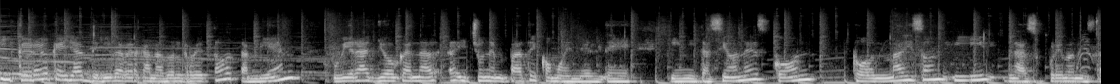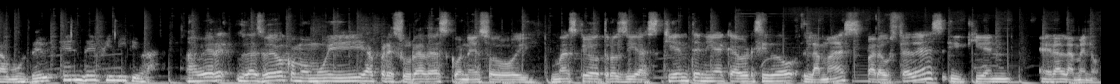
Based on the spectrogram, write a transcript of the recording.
Y creo que ella debió haber ganado el reto también. Hubiera yo ganado, hecho un empate como en el de imitaciones con, con Madison y la Suprema Miss Tabú, de- en definitiva. A ver, las veo como muy apresuradas con eso hoy, más que otros días. ¿Quién tenía que haber sido la más para ustedes y quién era la menos?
